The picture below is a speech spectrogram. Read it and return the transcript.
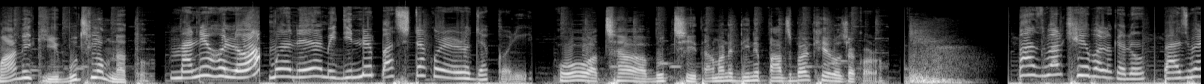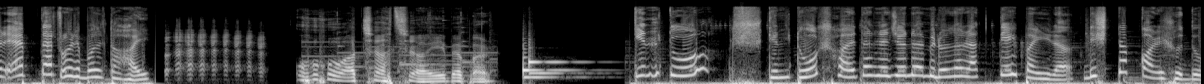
মানে কি? বুঝলাম না তো। মানে হলো মানে আমি দিনে পাঁচটা করে রোজা করি। ও আচ্ছা বুঝছি। তার মানে দিনে পাঁচবার খেয়ে রোজা করো। পাঁচবার খেয়ে বলো কেন? পাঁচবার একটা করে বলতে হয়। ও আচ্ছা আচ্ছা এই ব্যাপার। কিন্তু কিন্তু শয়তানের জন্য আমি রোজা রাখতেই পারি না। ডিস্টার্ব করে শুধু।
